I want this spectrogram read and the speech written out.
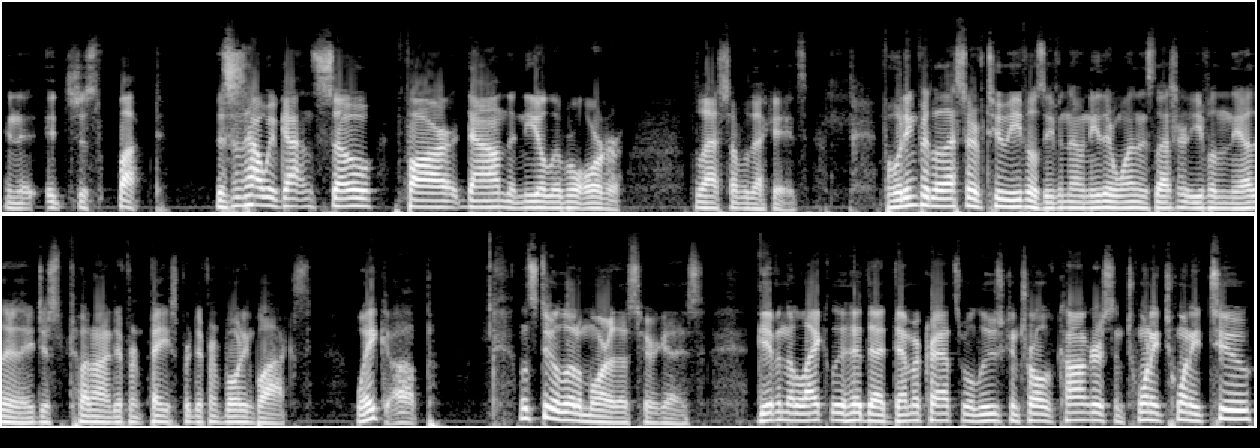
and it, it's just fucked. This is how we've gotten so far down the neoliberal order the last several decades. Voting for the lesser of two evils, even though neither one is lesser evil than the other, they just put on a different face for different voting blocks. Wake up. Let's do a little more of this here, guys. Given the likelihood that Democrats will lose control of Congress in 2022,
